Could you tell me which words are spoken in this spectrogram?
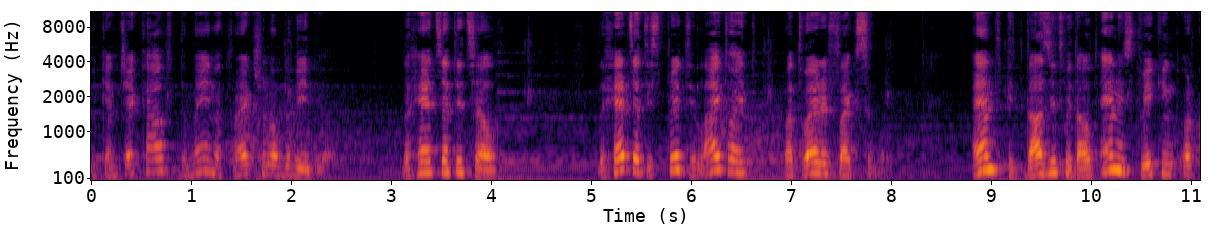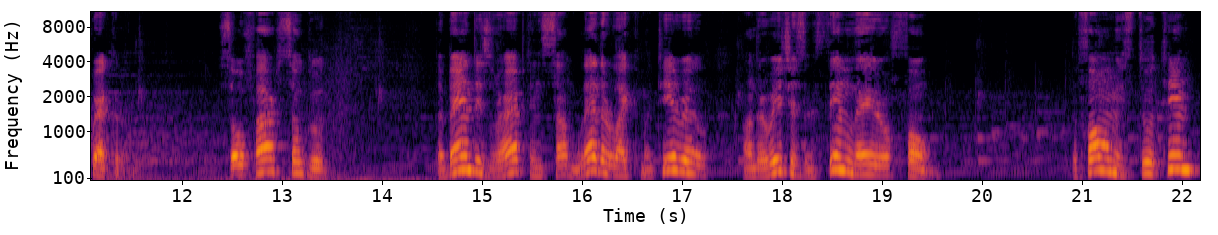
we can check out the main attraction of the video the headset itself. The headset is pretty lightweight but very flexible. And it does it without any squeaking or crackling. So far so good. The band is wrapped in some leather-like material under which is a thin layer of foam. The foam is too thin,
